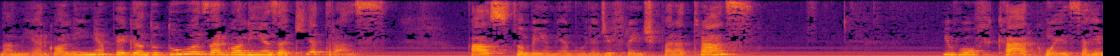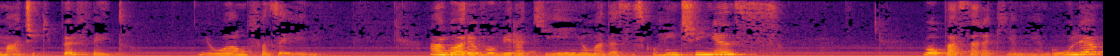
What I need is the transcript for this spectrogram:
da minha argolinha, pegando duas argolinhas aqui atrás. Passo também a minha agulha de frente para trás. E vou ficar com esse arremate aqui perfeito. Eu amo fazer ele. Agora, eu vou vir aqui em uma dessas correntinhas Vou passar aqui a minha agulha.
